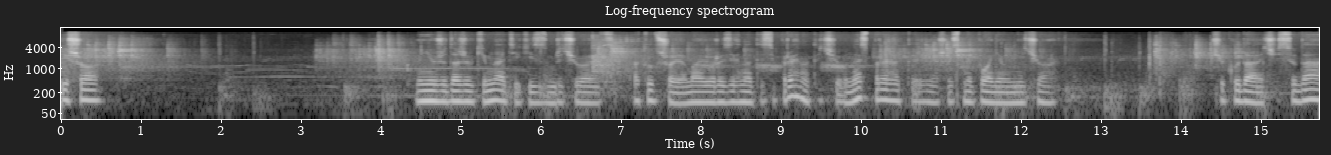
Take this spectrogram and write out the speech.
І що? Мені вже навіть в кімнаті якісь звук відчуваються. А тут що, я маю розігнатись і пригнути, чи вниз пригати? Я щось не поняв нічого. Чи куди? Чи сюди?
